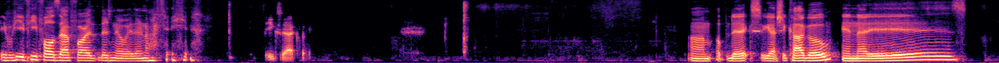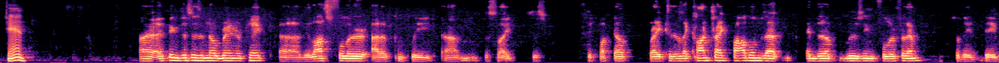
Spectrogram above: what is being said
if he falls that far, there's no way they're not taking. Exactly. Um, up next, we got Chicago, and that is Chan. I think this is a no-brainer pick. Uh, they lost Fuller out of complete, um, just like just they fucked up, right? Because there's like contract problems that ended up losing Fuller for them. So they they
